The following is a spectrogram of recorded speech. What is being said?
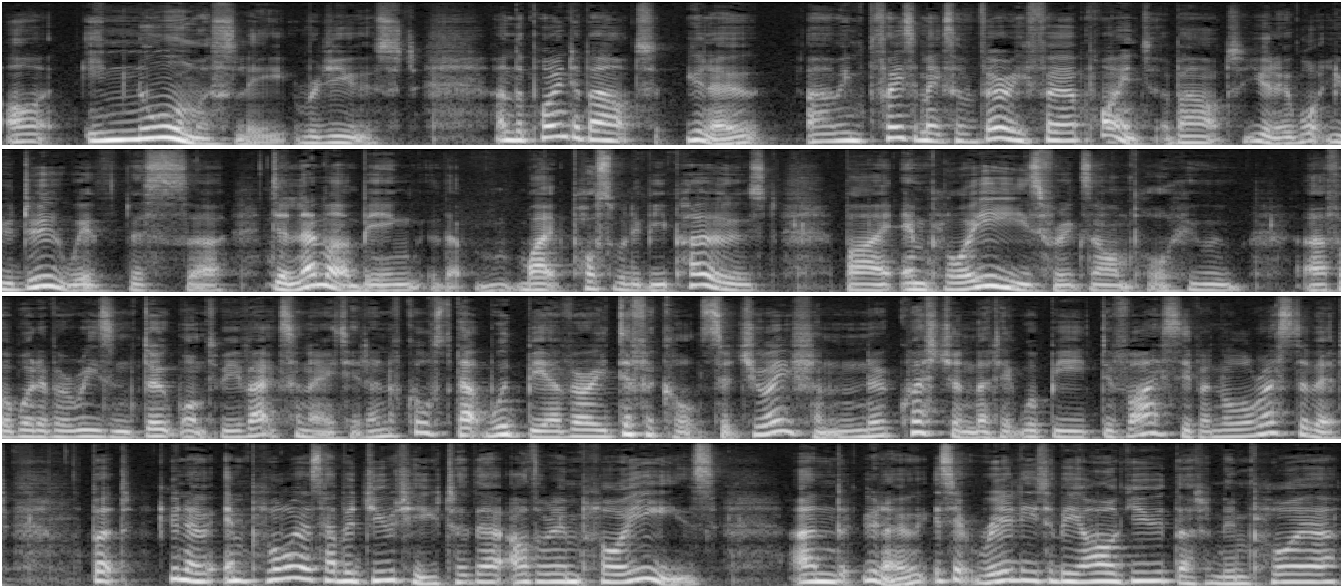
are enormously reduced. And the point about, you know, I mean, Fraser makes a very fair point about you know what you do with this uh, dilemma being that might possibly be posed by employees, for example, who uh, for whatever reason don't want to be vaccinated, and of course that would be a very difficult situation. No question that it would be divisive and all the rest of it. But you know, employers have a duty to their other employees, and you know, is it really to be argued that an employer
